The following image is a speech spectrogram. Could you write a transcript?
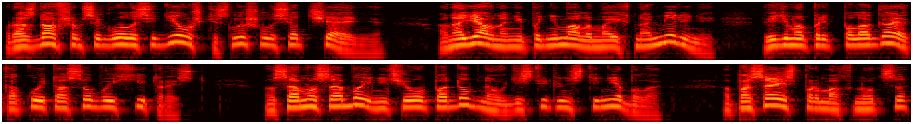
В раздавшемся голосе девушки слышалось отчаяние. Она явно не понимала моих намерений, видимо, предполагая какую-то особую хитрость. Но, само собой, ничего подобного в действительности не было. Опасаясь промахнуться,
